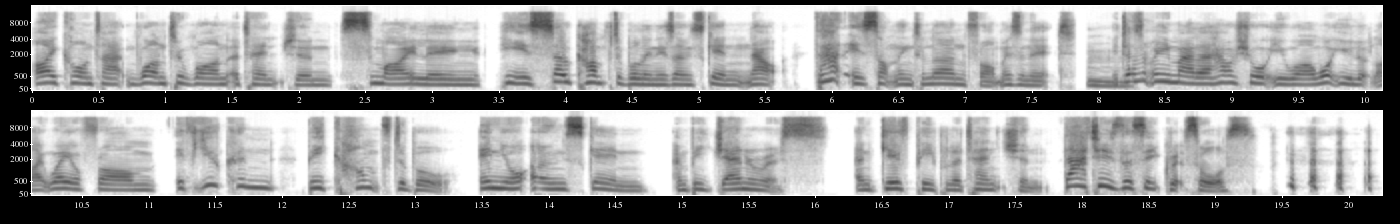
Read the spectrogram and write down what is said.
eye contact, one to one attention, smiling. He is so comfortable in his own skin. Now, that is something to learn from, isn't it? Mm. It doesn't really matter how short you are, what you look like, where you're from. If you can be comfortable in your own skin and be generous and give people attention, that is the secret sauce.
